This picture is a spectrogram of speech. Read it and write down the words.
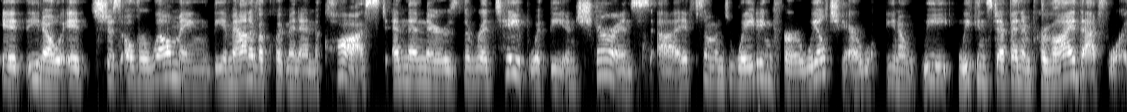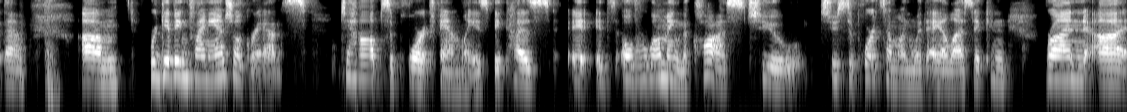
it you know it's just overwhelming the amount of equipment and the cost. And then there's the red tape with the insurance. Uh, if someone's waiting for a wheelchair you know we we can step in and provide that for them. Um, we're giving financial grants to help support families because it, it's overwhelming the cost to to support someone with ALS. It can run uh,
